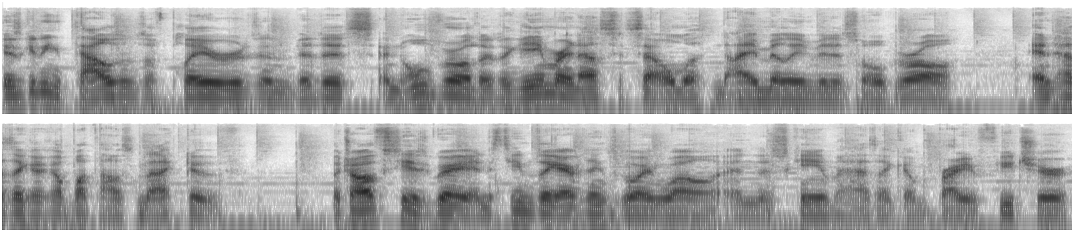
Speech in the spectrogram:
It's getting thousands of players and visits and overall like the game right now sits at almost 9 million visits overall and has like a couple thousand active. Which obviously is great and it seems like everything's going well and this game has like a brighter future.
